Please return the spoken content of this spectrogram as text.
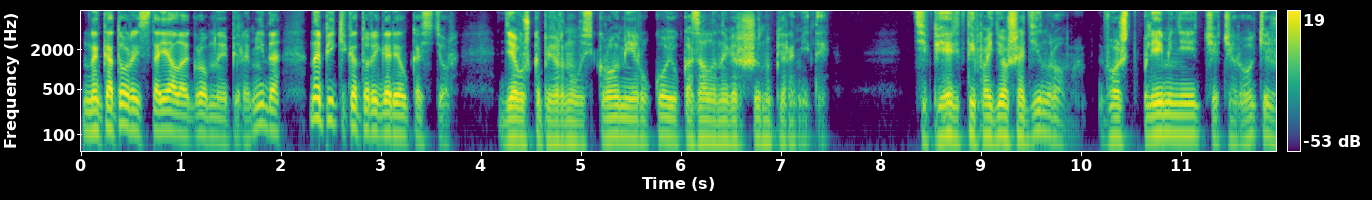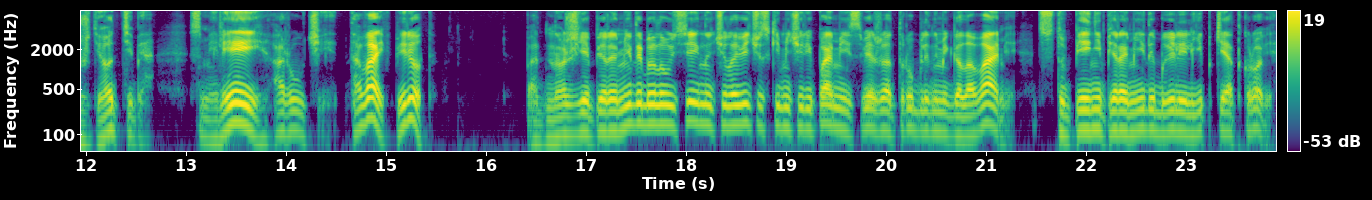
на которой стояла огромная пирамида, на пике которой горел костер. Девушка повернулась к Роме и рукой указала на вершину пирамиды. Теперь ты пойдешь один, Рома. Вождь племени Чачароки ждет тебя. Смелей, Аручи, давай вперед. Подножье пирамиды было усеяно человеческими черепами и свежеотрубленными головами. Ступени пирамиды были липкие от крови.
